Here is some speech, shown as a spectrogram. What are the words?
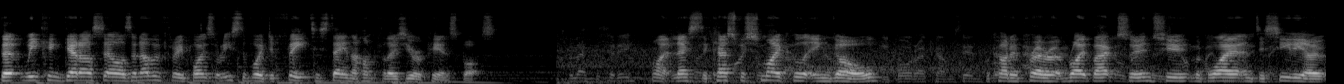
that we can get ourselves another three points, or at least avoid defeat to stay in the hunt for those European spots. Right, Leicester. Kasper Schmeichel in goal. Ricardo Pereira at right back. Soyuncu, Maguire and Desilio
